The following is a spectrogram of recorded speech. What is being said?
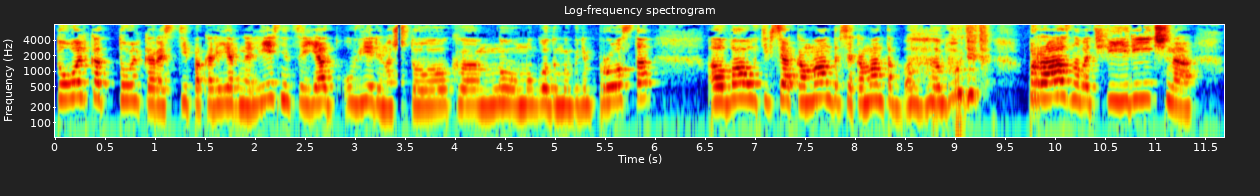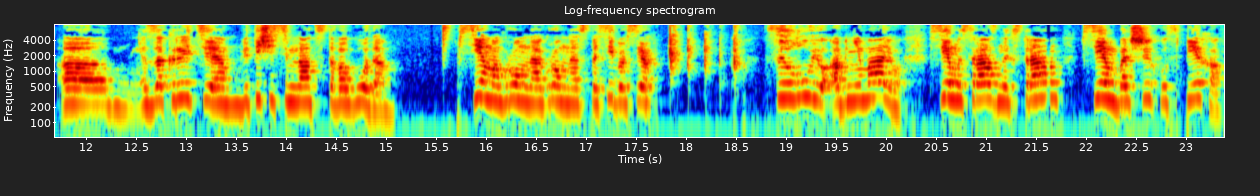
только-только расти по карьерной лестнице. Я уверена, что к Новому году мы будем просто в ауте. Вся команда, вся команда будет праздновать феерично, Э, закрытие 2017 года. Всем огромное-огромное спасибо, всех целую, обнимаю. Все мы с разных стран, всем больших успехов.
